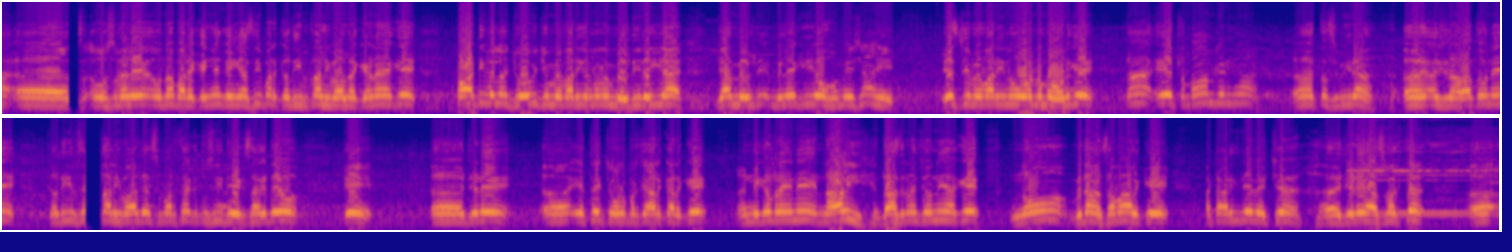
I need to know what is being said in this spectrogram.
ਉਸ ਵੇਲੇ ਉਹਨਾਂ ਬਾਰੇ ਕਹੀਆਂ ਗਈਆਂ ਸੀ। ਪਰ ਕੁਲਦੀਪ ਧਾਲੀਵਾਲ ਦਾ ਕਹਿਣਾ ਹੈ ਕਿ ਪਾਰਟੀ ਵੱਲੋਂ ਜੋ ਵੀ ਜ਼ਿੰਮੇਵਾਰੀ ਉਹਨਾਂ ਨੂੰ ਮਿਲਦੀ ਰਹੀ ਹੈ ਜਾਂ ਮਿਲਦੀ ਮਿਲੇਗੀ ਉਹ ਹਮੇਸ਼ਾ ਹੀ ਇਸ ਜ਼ਿੰਮੇਵਾਰੀ ਨੂੰ ਉਹ ਨਿਭਾਉਣਗੇ ਤਾਂ ਇਹ तमाम ਜਿਹੜੀਆਂ ਅ, ਤਸਵੀਰਾਂ ਅ, ਅਜਨਾਲਾ ਤੋਂ ਨੇ ਕੁਲਦੀਪ ਸਿੰਘ ਧਾਲੀਵਾਲ ਦੇ ਸਮਰਥਕ ਤੁਸੀਂ ਦੇਖ ਸਕਦੇ ਹੋ ਇਹ ਅ, ਜਿਹੜੇ ਅ, ਇੱਥੇ ਚੋਣ ਪ੍ਰਚਾਰ ਕਰਕੇ ਅ, ਨਿਕਲ ਰਹੇ ਨੇ ਨਾਲ ਹੀ ਦੱਸ ਦੇਣਾ ਚਾਹੁੰਦੇ ਆ ਕਿ 9 ਵਿਧਾਨ ਸਭਾ ਹਲਕੇ ਅਟਾਰੀ ਦੇ ਵਿੱਚ ਅ, ਜਿਹੜੇ ਇਸ ਵਕਤ ਅ,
